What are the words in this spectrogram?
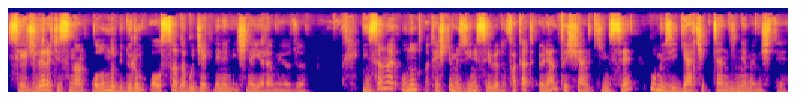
Seyirciler açısından olumlu bir durum olsa da bu Jacqueline'in işine yaramıyordu. İnsanlar onun ateşli müziğini seviyordu fakat önem taşıyan kimse bu müziği gerçekten dinlememişti.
